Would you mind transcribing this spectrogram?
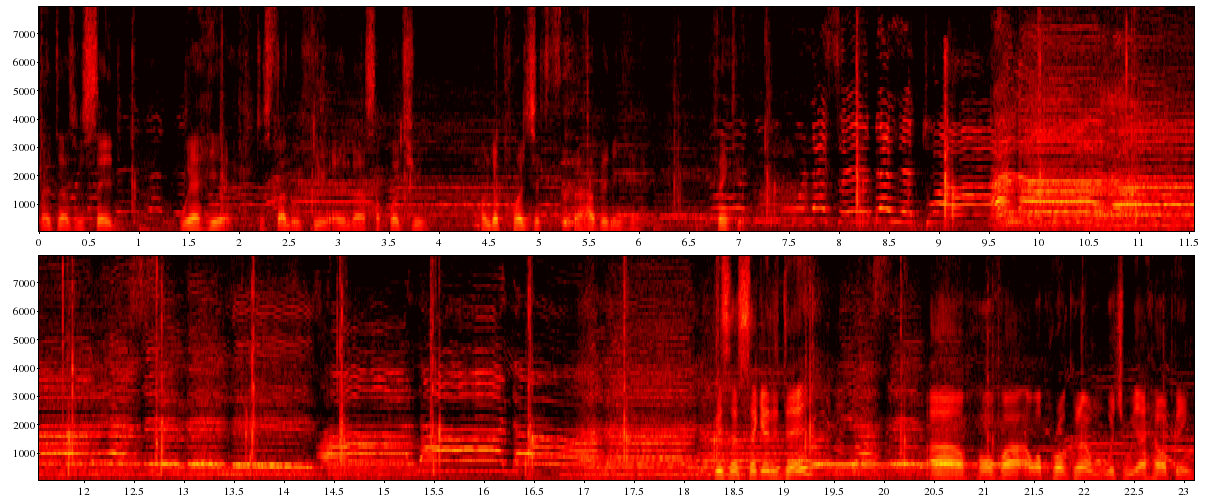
that, as we said, we are here to stand with you and uh, support you on the projects that are happening here. Thank you. This is the second day uh, of uh, our program, which we are helping,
